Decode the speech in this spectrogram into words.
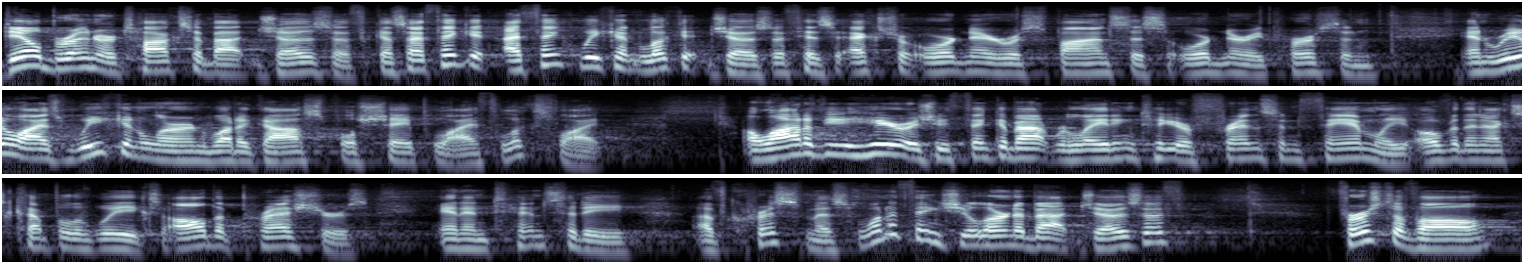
Dale Bruner talks about Joseph because I think, I think we can look at Joseph, his extraordinary response, this ordinary person, and realize we can learn what a gospel shaped life looks like. A lot of you here, as you think about relating to your friends and family over the next couple of weeks, all the pressures and intensity of Christmas, one of the things you learn about Joseph, first of all,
